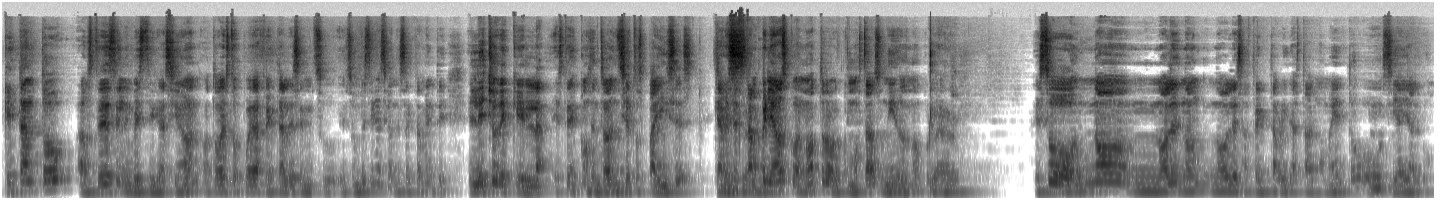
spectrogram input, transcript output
¿qué tanto a ustedes en la investigación o todo esto puede afectarles en su, en su investigación? Exactamente. El hecho de que la, estén concentrados en ciertos países que a Sí, veces claro. están peleados con otro, como Estados Unidos, ¿no? Por ejemplo. Claro. ¿Eso no, no, les, no, no les afecta ahorita hasta el momento o Mm. si hay algo?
